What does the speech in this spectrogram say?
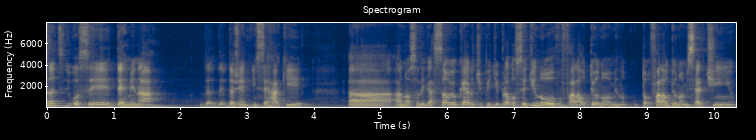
antes de você terminar, da, da gente encerrar aqui a, a, nossa ligação, eu quero te pedir para você de novo falar o teu nome, falar o teu nome certinho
